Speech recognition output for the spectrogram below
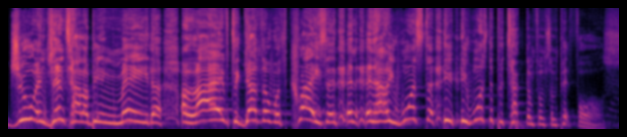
Jew and Gentile are being made uh, alive together with Christ and, and, and how he wants to he, he wants to protect them from some pitfalls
